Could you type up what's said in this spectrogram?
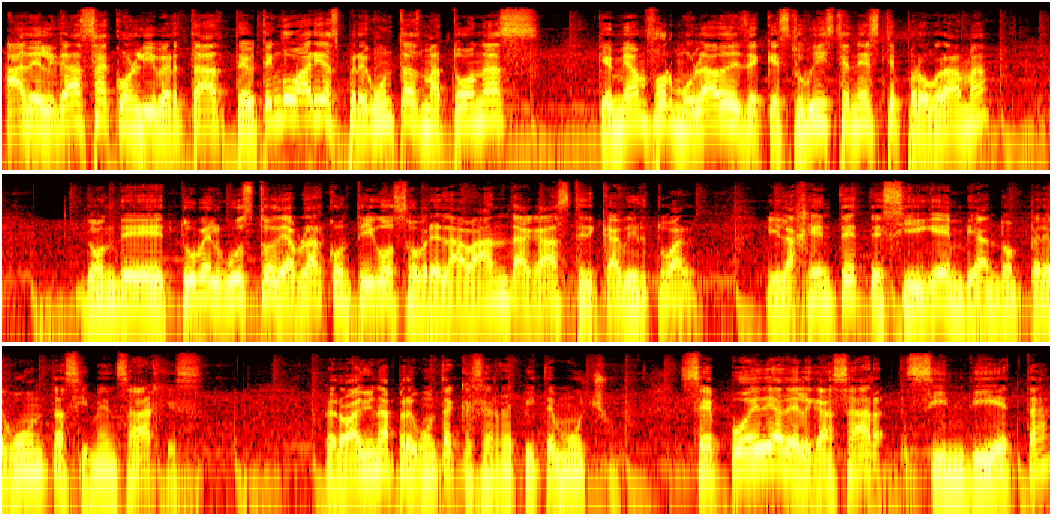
adelgaza con libertad? Te tengo varias preguntas matonas que me han formulado desde que estuviste en este programa, donde tuve el gusto de hablar contigo sobre la banda gástrica virtual. Y la gente te sigue enviando preguntas y mensajes. Pero hay una pregunta que se repite mucho. ¿Se puede adelgazar sin dieta?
